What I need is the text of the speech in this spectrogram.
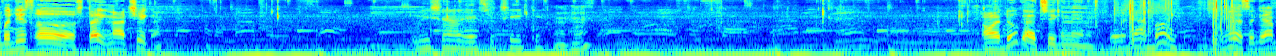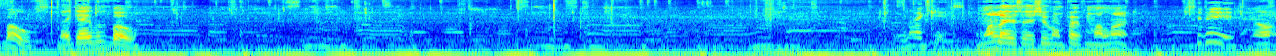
But this uh steak, not chicken. We shot extra chicken. Mm-hmm. Oh, it do got chicken in it. We got both. Yes, it got both. They gave us both. Like it. One lady said she was gonna pay for my lunch. She did. No,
